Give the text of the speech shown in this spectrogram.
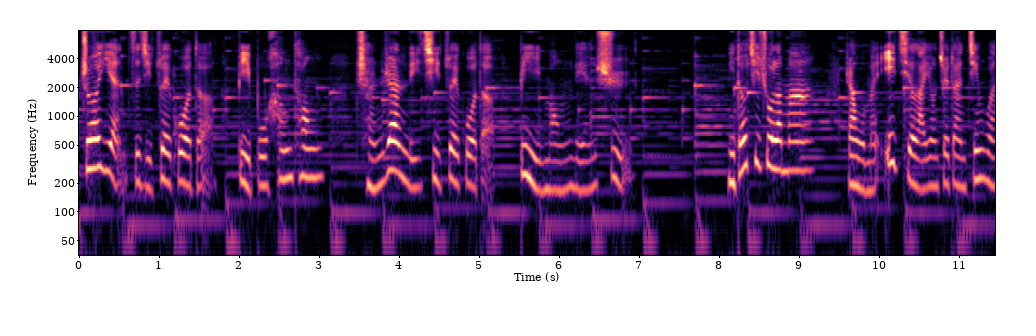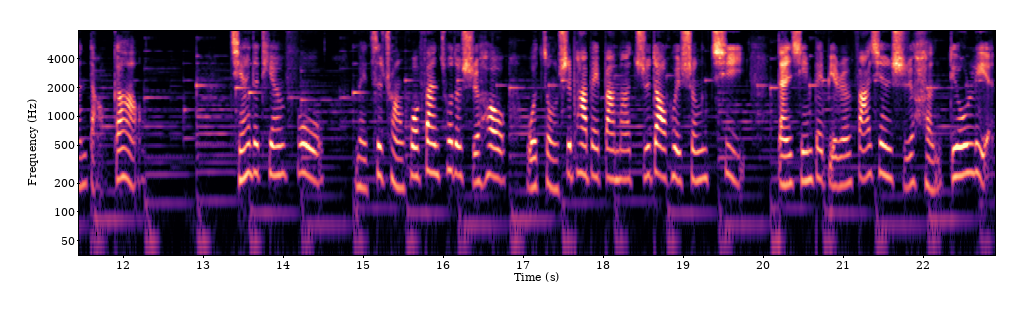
遮掩自己罪过的，必不亨通；承认离弃罪过的，必蒙怜恤。你都记住了吗？让我们一起来用这段经文祷告。亲爱的天父，每次闯祸犯错的时候，我总是怕被爸妈知道会生气，担心被别人发现时很丢脸。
